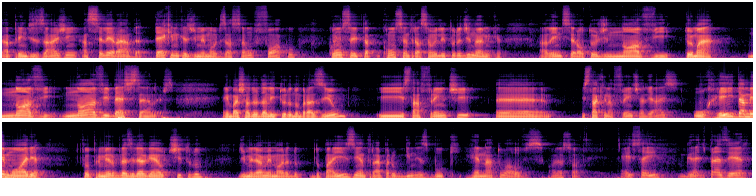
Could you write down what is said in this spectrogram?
aprendizagem acelerada, técnicas de memorização, foco, concentração e leitura dinâmica. Além de ser autor de nove, turma, nove, nove best-sellers. É embaixador da leitura no Brasil e está à frente, é, está aqui na frente, aliás, o rei da memória foi o primeiro brasileiro a ganhar o título de melhor memória do, do país e entrar para o Guinness Book. Renato Alves. Olha só. É isso aí. Grande prazer.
